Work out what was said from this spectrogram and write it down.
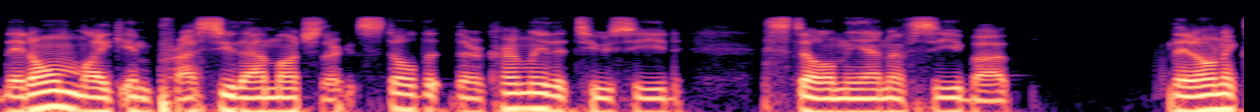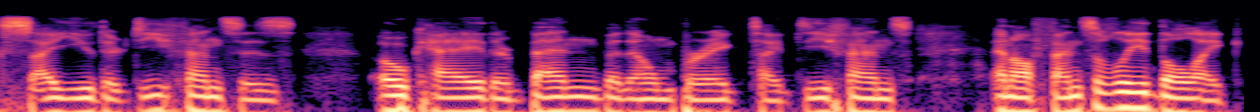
they don't like impress you that much. They're still the, they're currently the two seed, still in the NFC, but they don't excite you. Their defense is okay. They're bend but don't break type defense, and offensively they'll like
